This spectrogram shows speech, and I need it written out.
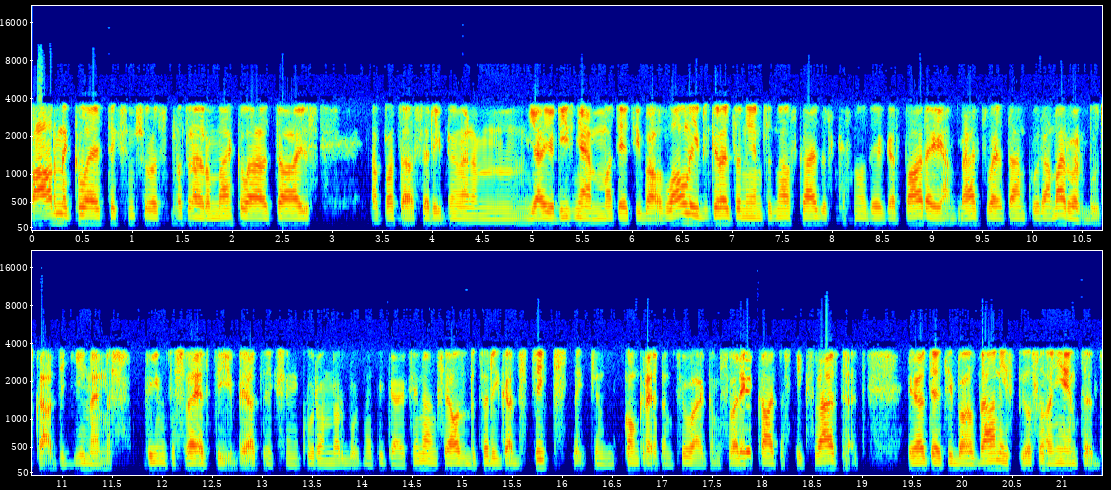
pārmeklēt, teiksim, šos patvērumu meklētājus, Tāpat tās arī, piemēram, ja ir izņēmuma attiecībā uz laulības gradzeniem, tad nav skaidrs, kas notiek ar pārējām vērtslietām, kurām arī var būt kāda ģimenes dzimtas vērtība, jā, teiksim, kuram var būt ne tikai finansiāls, bet arī kādas citas, teiksim, konkrētam cilvēkam svarīgi, kā tas tiks vērtēt. Jo attiecībā uz Dānijas pilsoņiem, tad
